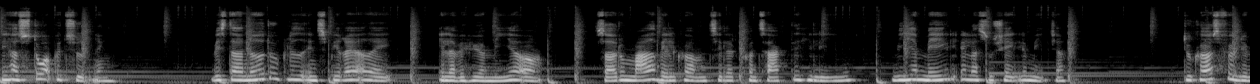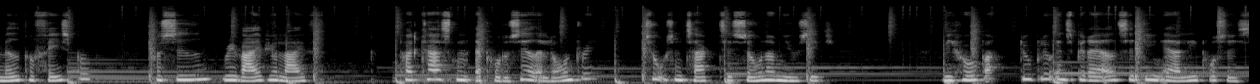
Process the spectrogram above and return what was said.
Det har stor betydning. Hvis der er noget, du er blevet inspireret af, eller vil høre mere om, så er du meget velkommen til at kontakte Helene via mail eller sociale medier. Du kan også følge med på Facebook på siden Revive Your Life. Podcasten er produceret af Laundry. Tusind tak til Sonar Music. Vi håber, du blev inspireret til din ærlige proces.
